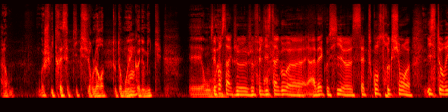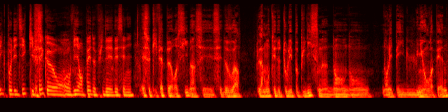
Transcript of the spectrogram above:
Alors, moi je suis très sceptique sur l'Europe, tout au moins mmh. économique. C'est pour ça que je, je, fais le distinguo avec aussi cette construction historique, politique qui fait qu'on vit en paix depuis des décennies. Et ce qui fait peur aussi, ben, c'est de voir la montée de tous les populismes dans, dans, dans les pays de l'Union européenne.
